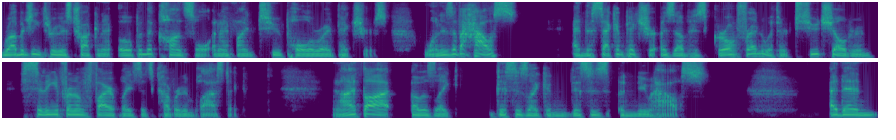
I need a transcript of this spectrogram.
rummaging through his truck and I open the console and I find two Polaroid pictures. One is of a house and the second picture is of his girlfriend with her two children sitting in front of a fireplace that's covered in plastic. And I thought, I was like, this is like a this is a new house. I then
